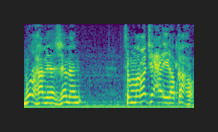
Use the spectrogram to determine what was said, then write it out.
برهة من الزمن ثم رجع إلى القهوة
